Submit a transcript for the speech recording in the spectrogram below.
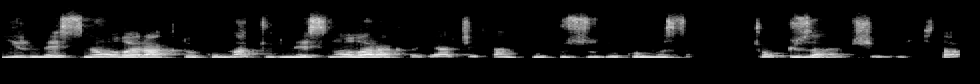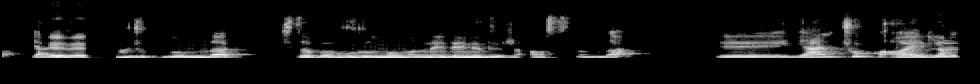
bir nesne olarak dokunmak, çünkü nesne olarak da gerçekten kokusu, dokunması çok güzel bir şey bir kitap. Yani Evet. çocukluğumda kitaba vurulmamın nedenidir aslında. E, yani çok ayrı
